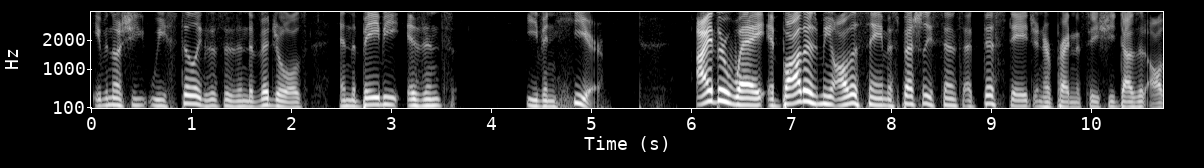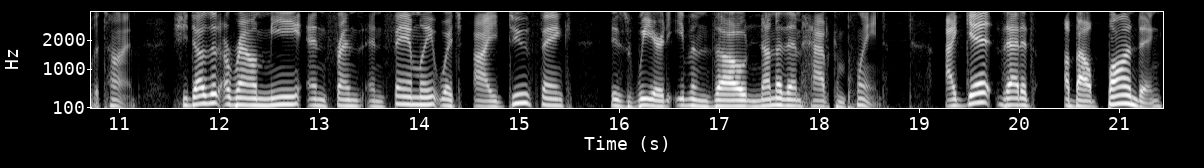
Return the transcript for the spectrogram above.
even though she we still exist as individuals and the baby isn't even here. Either way, it bothers me all the same, especially since at this stage in her pregnancy, she does it all the time. She does it around me and friends and family, which I do think is weird, even though none of them have complained. I get that it's about bonding,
